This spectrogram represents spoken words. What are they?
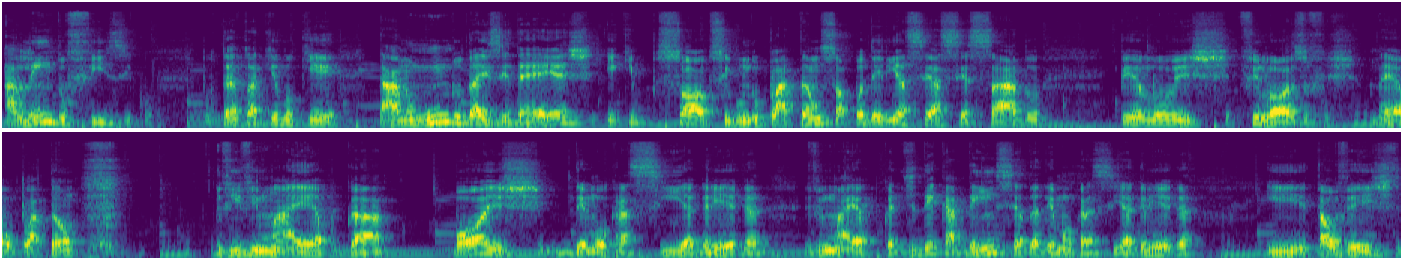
além do físico. Portanto, aquilo que está no mundo das ideias e que só, segundo Platão, só poderia ser acessado pelos filósofos. Né? O Platão vive uma época pós-democracia grega, vive uma época de decadência da democracia grega e talvez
